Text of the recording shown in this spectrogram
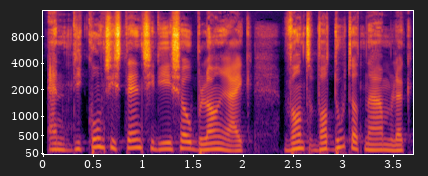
En die consistentie die is zo belangrijk, want wat doet dat namelijk?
